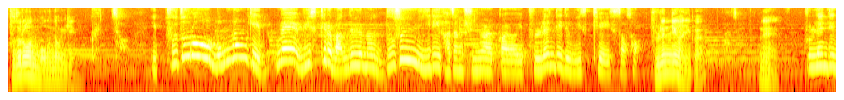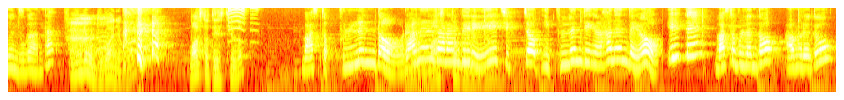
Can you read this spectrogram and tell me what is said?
부드러운 목 넘김. 그쵸. 이 부드러운 목넘김의 위스키를 만들려면 무슨 일이 가장 중요할까요? 이 블렌디드 위스키에 있어서. 블렌딩 아닐까요? 맞아요. 네. 블렌딩은 누가 한다? 블렌딩은 누가 하냐고? 마스터 디스틸러? 마스터 블렌더라는 아, 마스터 사람들이 블렌더. 직접 이 블렌딩을 하는데요. 1대 마스터 블렌더 아무래도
